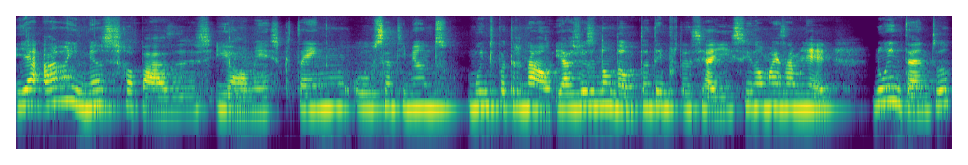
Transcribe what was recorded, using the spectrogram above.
e há, há imensos rapazes e homens que têm o sentimento muito paternal e às vezes não dão tanta importância a isso e dão mais à mulher. No entanto,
